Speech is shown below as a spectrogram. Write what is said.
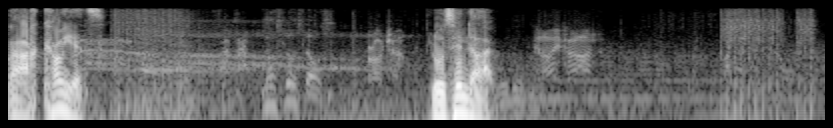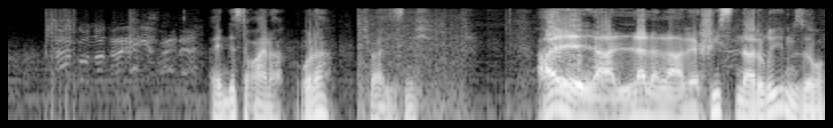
Ach, komm jetzt. Los, los, los. Los, hinter. Da hinten ist doch einer, oder? Ich weiß es nicht. Halalala, wer schießt denn da drüben so?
